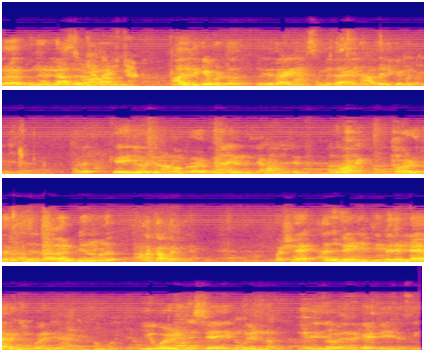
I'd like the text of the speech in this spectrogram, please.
പ്രഗത്ഭനല്ലാത്ത ഒരാളാണ് ആദരിക്കപ്പെട്ടത്. സംവിധായകൻ സംവിധായകൻ ആദരിക്കപ്പെട്ടത്. അത് കെ ജോർജിനോളം പ്രകല്പനായിരുന്നില്ല അത് പോട്ടെ. അതൊക്കെ ഓരോരുത്തർ അത് പ്രകല്പി നമ്മൾ അളക്കാൻ പറ്റില്ല. പക്ഷെ അത് കഴിഞ്ഞിട്ട് ഇവരെല്ലാം ഇറങ്ങിപ്പോയതിന് ശേഷം ഈ ഒഴിഞ്ഞ സ്റ്റേജിൽ വീണ്ടും കെ ജോർജിനെ കയറ്റിയിരുത്തി.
